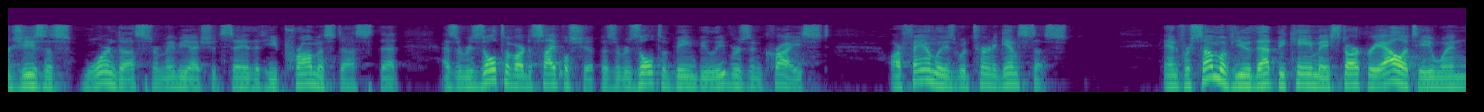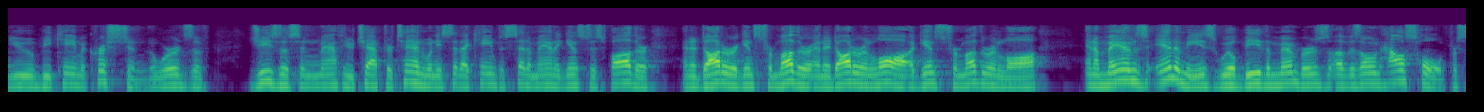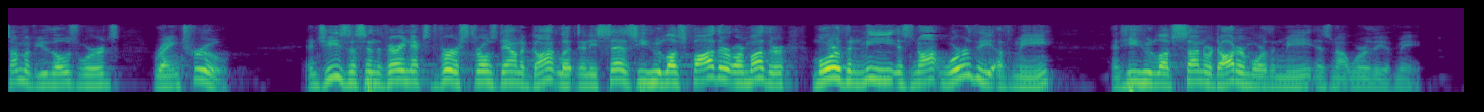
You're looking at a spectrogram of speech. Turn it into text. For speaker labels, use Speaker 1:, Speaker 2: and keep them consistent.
Speaker 1: Lord Jesus warned us, or maybe I should say that He promised us, that as a result of our discipleship, as a result of being believers in Christ, our families would turn against us. And for some of you, that became a stark reality when you became a Christian. The words of Jesus in Matthew chapter 10 when he said, I came to set a man against his father, and a daughter against her mother, and a daughter-in-law against her mother-in-law, and a man's enemies will be the members of his own household. For some of you, those words rang true. And Jesus, in the very next verse, throws down a gauntlet and he says, He who loves father or mother more than me is not worthy of me, and he who loves son or daughter more than me is not worthy of me.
